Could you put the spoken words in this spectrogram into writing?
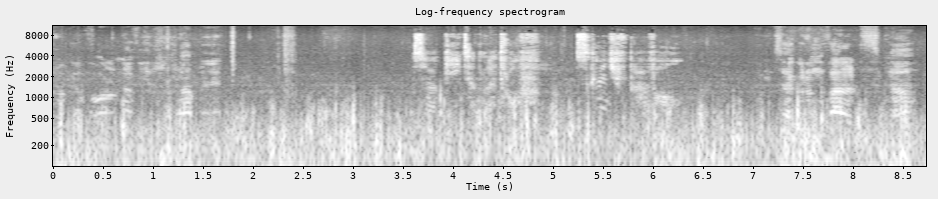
Droga wolna, wjeżdżamy. Za 500 metrów skręć w prawo. ulica Grunwaldzka.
